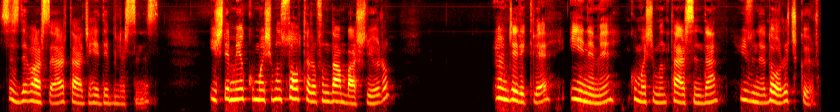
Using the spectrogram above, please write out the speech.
Sizde varsa eğer tercih edebilirsiniz. İşlemeye kumaşımın sol tarafından başlıyorum. Öncelikle iğnemi kumaşımın tersinden yüzüne doğru çıkıyorum.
